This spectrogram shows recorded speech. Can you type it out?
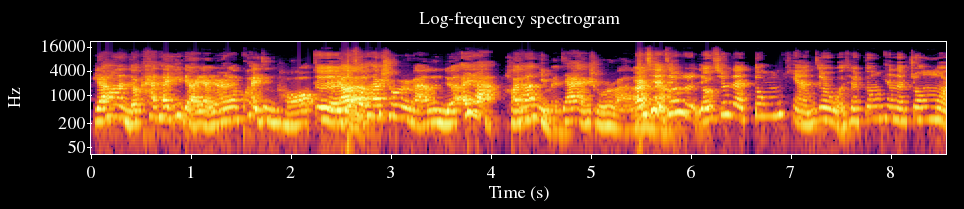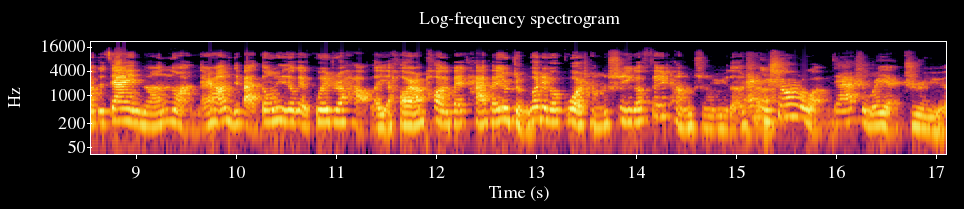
然后你就看他一点儿点儿，让他快镜头，对对对然后最后他收拾完了，你觉得哎呀，好像你们家也收拾完了，而且就是，尤其是在冬天，就是我其实冬天的周末就家里暖暖的，然后你就把东西都给归置好了以后，然后泡一杯咖啡，就整个这个过程是一个非常治愈的事哎，儿你，收拾我们家是不是也治愈？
